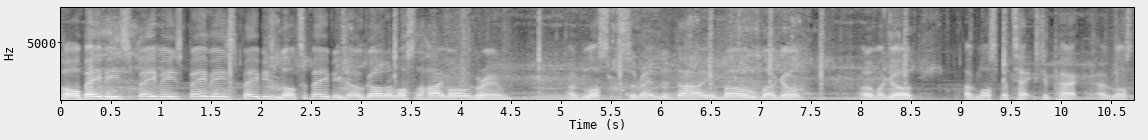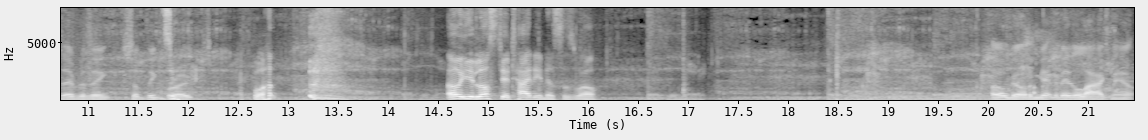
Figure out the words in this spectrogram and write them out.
Oh, babies, babies, babies, babies, lots of babies. Oh god, I lost the high moral ground. I've lost, surrendered the high. Oh my god. Oh my god. I've lost my texture pack. I've lost everything. Something broke. What? oh, you lost your tininess as well. Oh god, I'm getting a bit of lag now.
